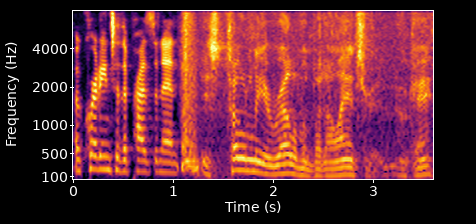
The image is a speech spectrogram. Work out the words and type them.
according to the president, it's totally irrelevant, but I'll answer it, okay?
